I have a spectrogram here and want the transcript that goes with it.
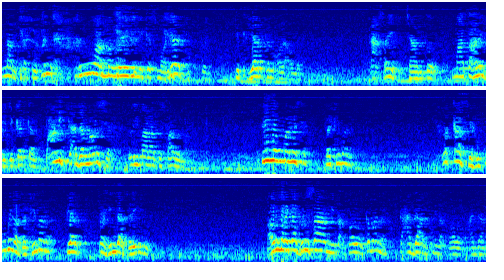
enam, ke tujuh, semua mengelilingi ke semuanya dibiarkan oleh Allah. Rasanya jantung, matahari didekatkan, panik keadaan manusia 500 tahun. Bingung manusia, bagaimana? Lekas ya hukumnya bagaimana biar terhindar dari ini. Lalu mereka berusaha minta tolong ke mana? Ke Adam minta tolong Adam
